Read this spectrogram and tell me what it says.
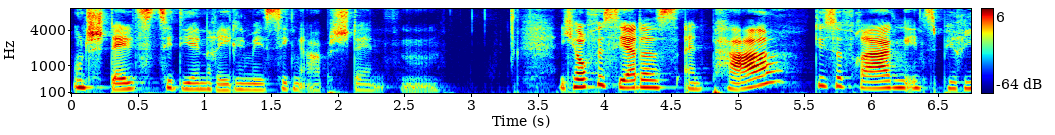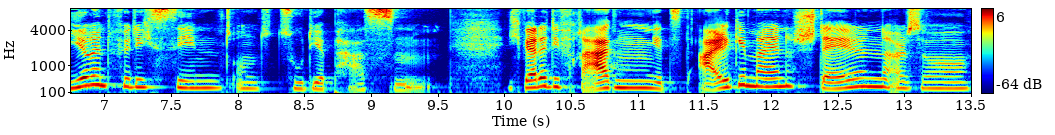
und stellst sie dir in regelmäßigen Abständen. Ich hoffe sehr, dass ein paar dieser Fragen inspirierend für dich sind und zu dir passen. Ich werde die Fragen jetzt allgemein stellen, also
